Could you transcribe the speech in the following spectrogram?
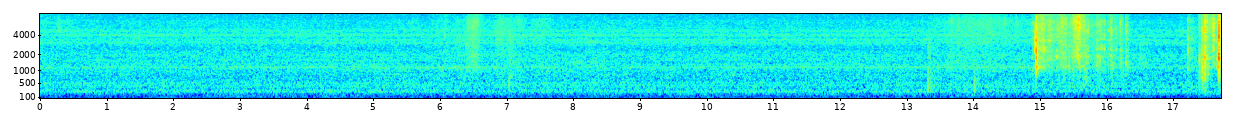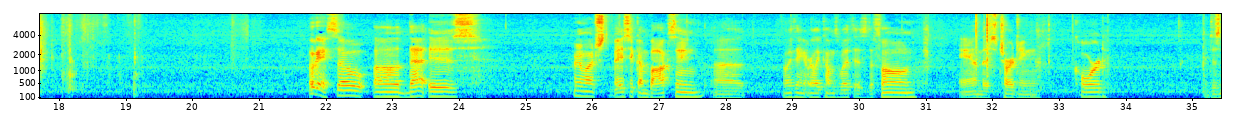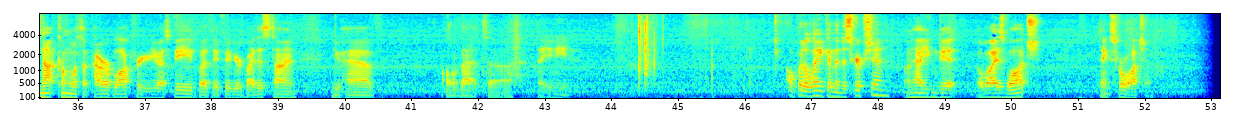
Okay, so uh, that is pretty much the basic unboxing. Uh, the only thing it really comes with is the phone and this charging cord. It does not come with a power block for your USB, but they figured by this time you have all of that uh, that you need. I'll put a link in the description on how you can get a Wyze watch. Thanks for watching.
